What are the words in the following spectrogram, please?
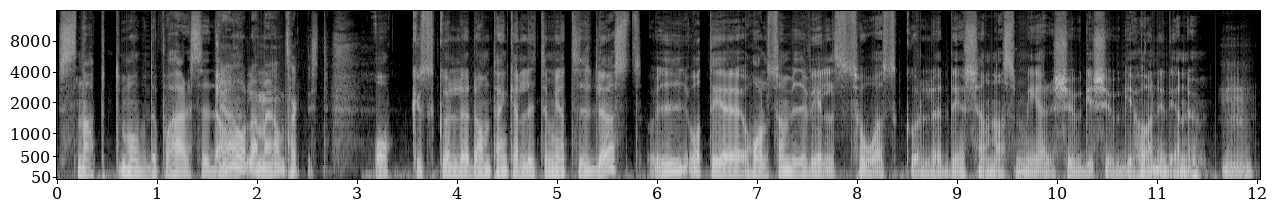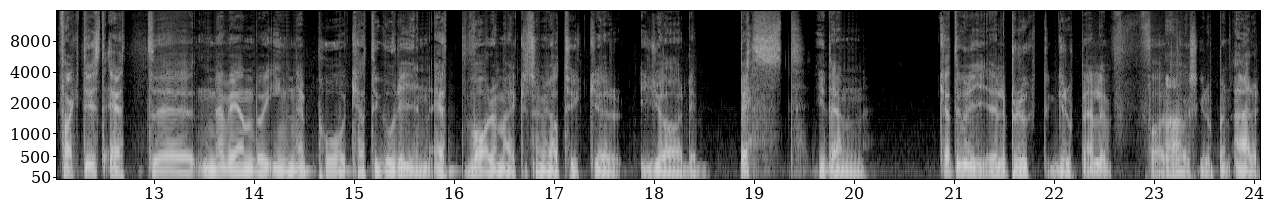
snabbt mode på här kan sidan. jag hålla med om faktiskt. Och skulle de tänka lite mer tidlöst i åt det håll som vi vill så skulle det kännas mer 2020. Hör ni det nu? Mm. Faktiskt ett, eh, när vi ändå är inne på kategorin, ett varumärke som jag tycker gör det bäst i den kategori eller produktgruppen eller företagsgruppen är,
